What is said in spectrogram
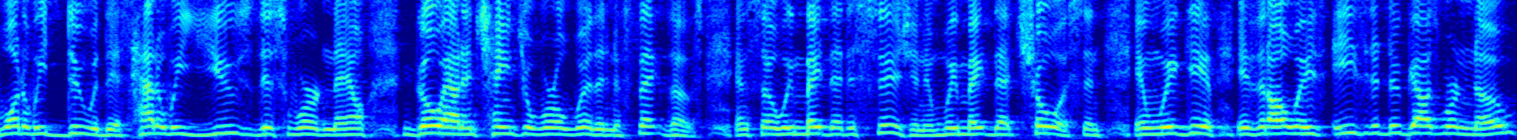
What do we do with this? How do we use this word now? Go out and change your world with it and affect those. And so we make that decision and we make that choice and, and we give. Is it always easy to do God's word? No.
